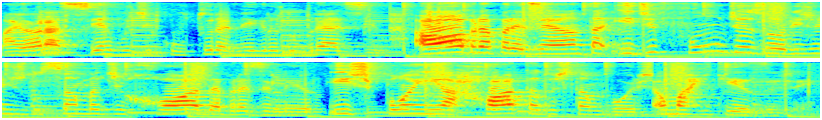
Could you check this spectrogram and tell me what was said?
maior acervo de cultura negra do Brasil. A obra apresenta e difunde as origens do samba de roda brasileiro e expõe a rota dos tambores. É uma riqueza, gente.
